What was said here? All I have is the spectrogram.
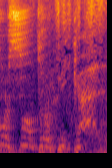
Porção tropical.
